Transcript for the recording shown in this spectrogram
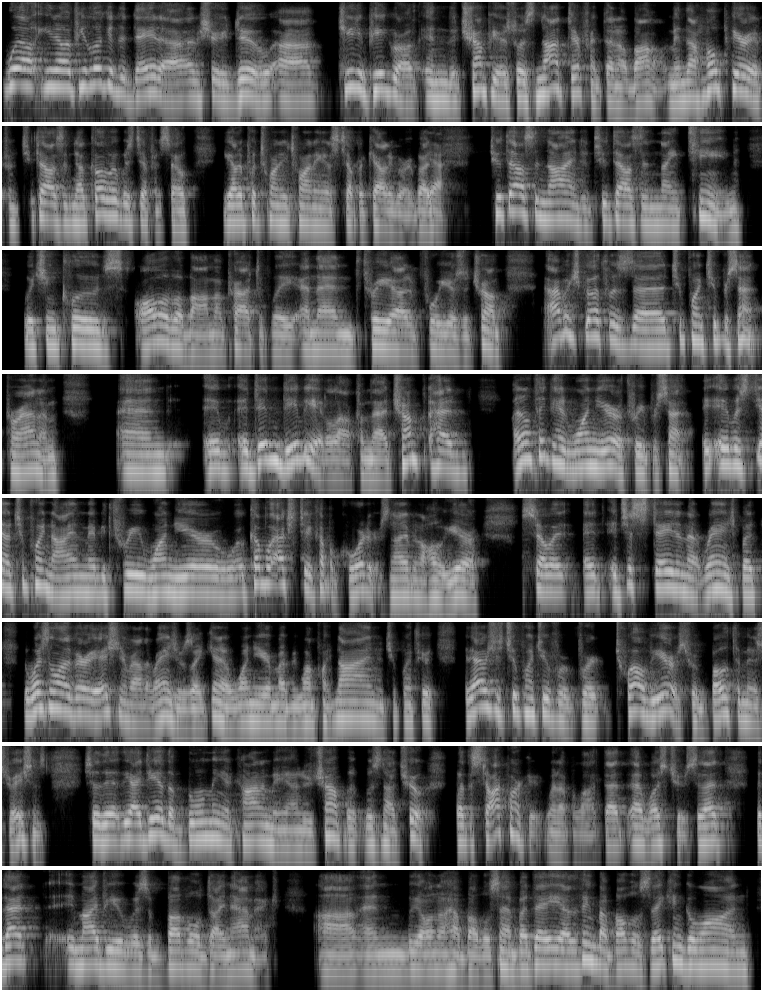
Well, you know, if you look at the data, I'm sure you do, uh, GDP growth in the Trump years was not different than Obama. I mean, the whole period from 2000, now COVID was different. So you got to put 2020 in a separate category. But yeah. 2009 to 2019, which includes all of Obama practically, and then three out of four years of Trump, average growth was uh, 2.2% per annum. And it, it didn't deviate a lot from that. Trump had I don't think they had one year or 3%. It, it was, you know, 2.9, maybe three one year, a couple, actually a couple quarters, not even a whole year. So it, it, it just stayed in that range, but there wasn't a lot of variation around the range. It was like, you know, one year might be 1.9 and 2.3. The average is 2.2 for, for 12 years for both administrations. So the, the idea of the booming economy under Trump was not true, but the stock market went up a lot. That, that was true. So that, but that, in my view, was a bubble dynamic. Uh, and we all know how bubbles end. But they, uh, the thing about bubbles, they can go on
